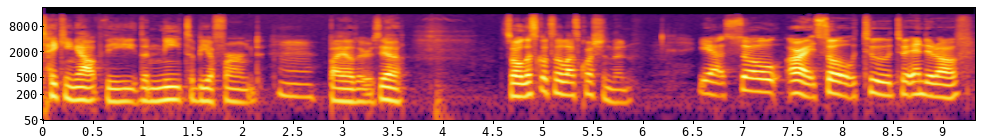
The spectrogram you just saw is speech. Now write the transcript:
taking out the the need to be affirmed mm. by others. Yeah. So, let's go to the last question then. Yeah, so all right, so to to end it off,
